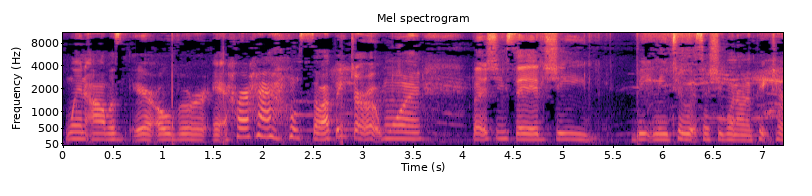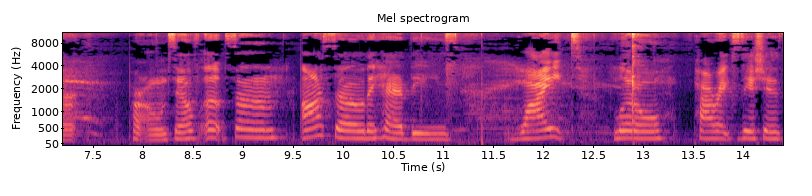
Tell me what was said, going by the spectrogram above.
when I was there over at her house. So I picked her up one, but she said she beat me to it. So she went on and picked her her own self up some. Also, they had these white little Pyrex dishes.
